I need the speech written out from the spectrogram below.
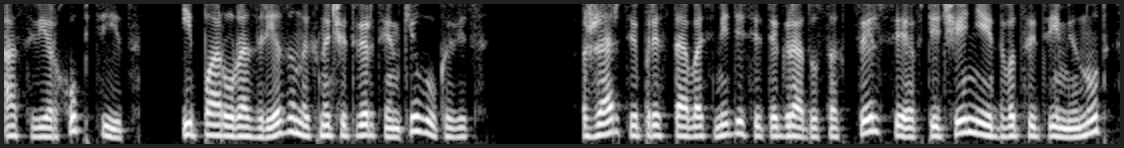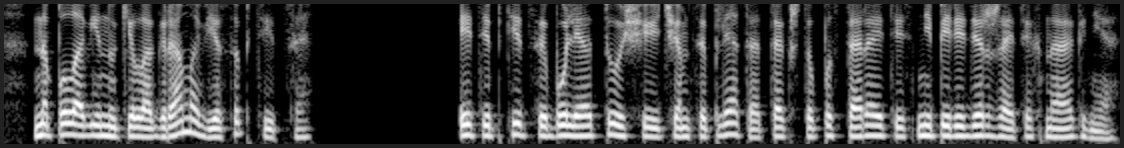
а сверху птиц и пару разрезанных на четвертинки луковиц. Жарьте при 180 градусах Цельсия в течение 20 минут на половину килограмма веса птицы. Эти птицы более тощие, чем цыплята, так что постарайтесь не передержать их на огне.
